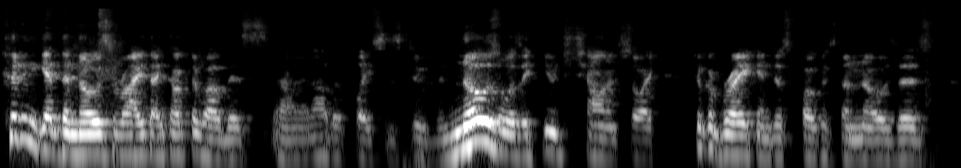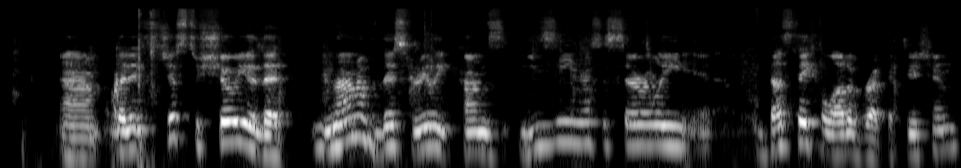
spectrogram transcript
couldn't get the nose right. I talked about this uh, in other places too. The nose was a huge challenge, so I took a break and just focused on noses. Um, but it's just to show you that none of this really comes easy necessarily. It does take a lot of repetition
